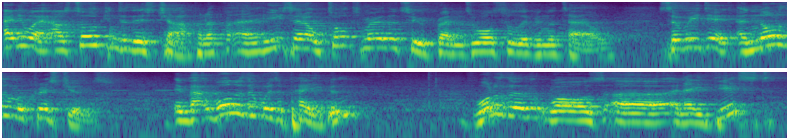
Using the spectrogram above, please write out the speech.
Anyway, I was talking to this chap, and uh, he said, "Oh, talk to my other two friends who also live in the town." So we did, and none of them were Christians. In fact, one of them was a pagan, one of them was uh, an atheist,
